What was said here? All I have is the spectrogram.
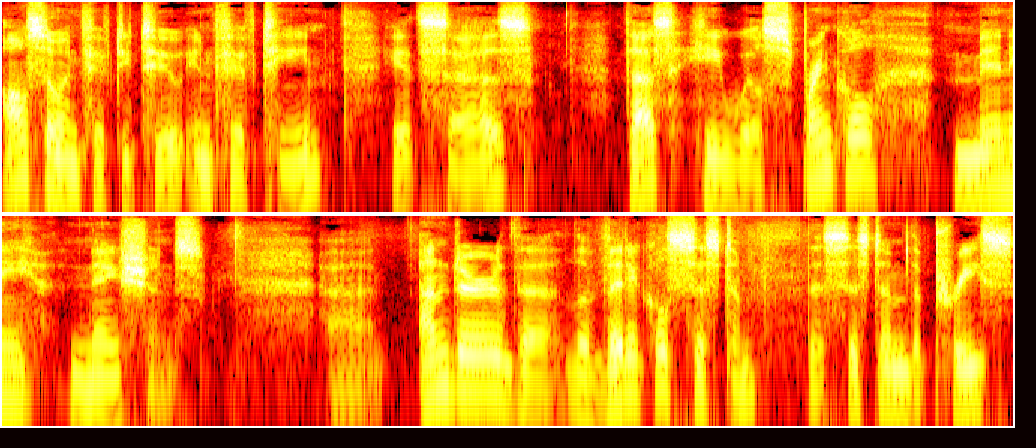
Also in 52, in 15, it says, Thus he will sprinkle many nations. Uh, under the Levitical system, the system the priests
